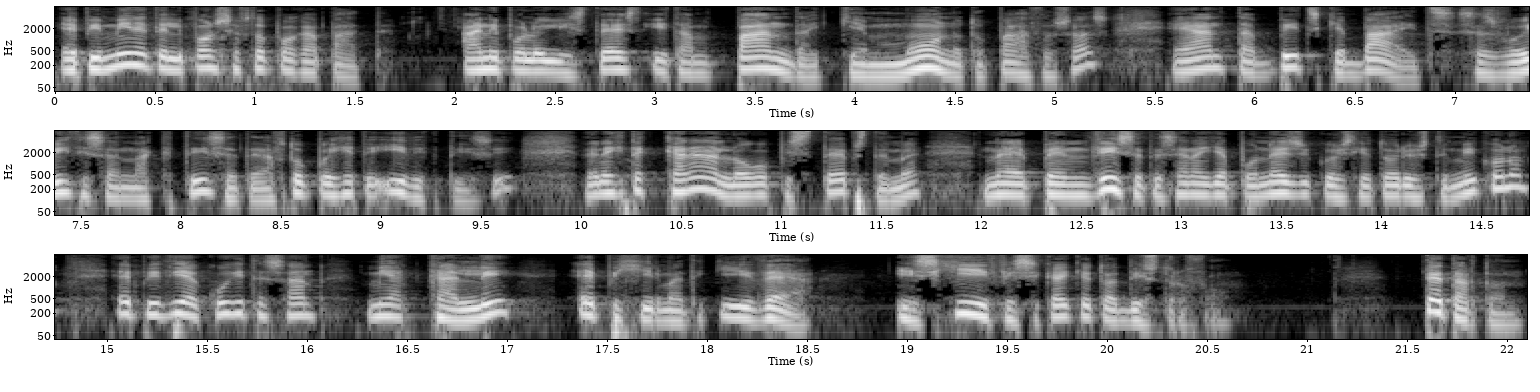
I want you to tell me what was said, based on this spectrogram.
Επιμείνετε λοιπόν σε αυτό που αγαπάτε. Αν οι υπολογιστές ήταν πάντα και μόνο το πάθος σας, εάν τα bits και bytes σας βοήθησαν να κτίσετε αυτό που έχετε ήδη κτίσει, δεν έχετε κανένα λόγο, πιστέψτε με, να επενδύσετε σε ένα Ιαπωνέζικο εστιατόριο στη Μύκονο επειδή ακούγεται σαν μια καλή επιχειρηματική ιδέα. Ισχύει φυσικά και το αντίστροφο. Τέταρτον,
